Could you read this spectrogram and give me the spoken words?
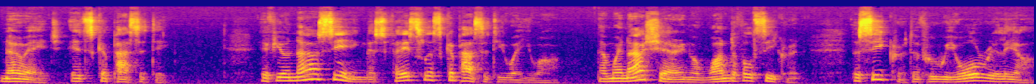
no age, its capacity. If you're now seeing this faceless capacity where you are, then we're now sharing a wonderful secret, the secret of who we all really are.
